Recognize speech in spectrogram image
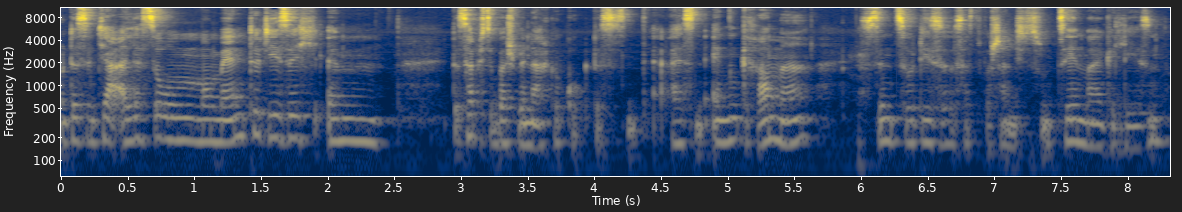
Und das sind ja alles so Momente, die sich, ähm, das habe ich zum Beispiel nachgeguckt, das sind, heißen N-Gramme. Das sind so diese, das hast du wahrscheinlich schon zehnmal gelesen.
